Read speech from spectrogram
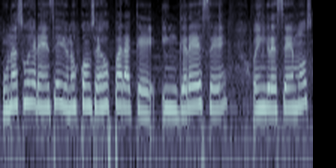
una sugerencia y unos consejos para que ingrese o ingresemos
